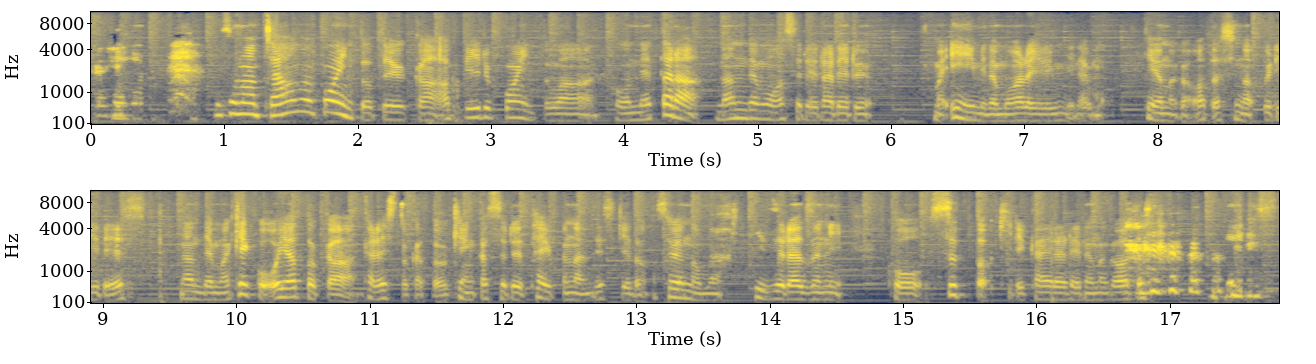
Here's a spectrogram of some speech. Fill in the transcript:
でそのチャームポイントというか、アピールポイントは、こう寝たら何でも忘れられる。まあ、いい意味でも悪い意味でもっていうのが私の売りです。なんで、まあ、結構親とか彼氏とかと喧嘩するタイプなんですけど、そういうのも引きずらずに、こう、スッと切り替えられるのが私です。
